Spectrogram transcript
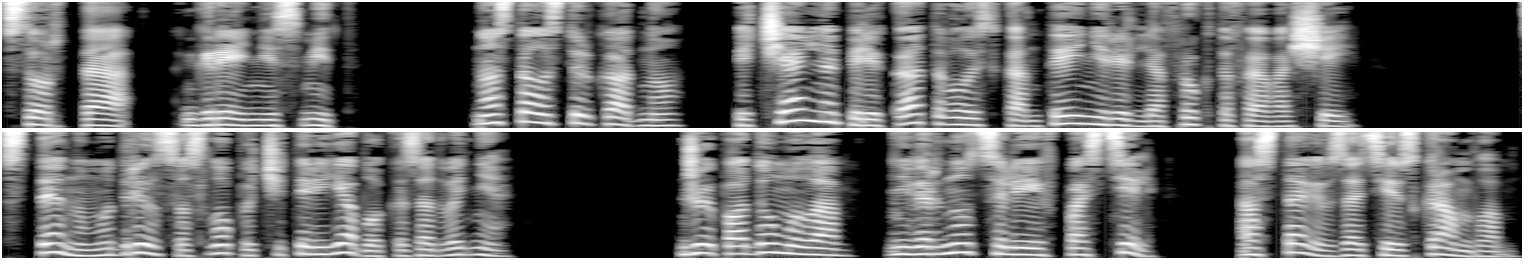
сорта Гренни Смит. Но осталось только одно. Печально перекатывалось в контейнере для фруктов и овощей. Стэн умудрился слопать четыре яблока за два дня. Джой подумала, не вернуться ли ей в постель, оставив затею с крамблом.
